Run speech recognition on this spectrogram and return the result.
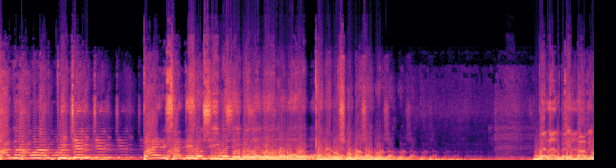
পাগলা গোড়ার পিছে পায়ের সাথে রশি বেঁধে বেলালের গলা একখানা রশি বাঁধা হলো। বেলালকে বাবু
